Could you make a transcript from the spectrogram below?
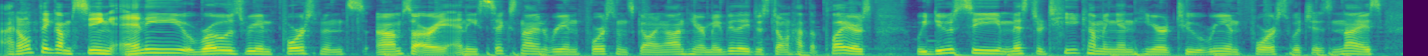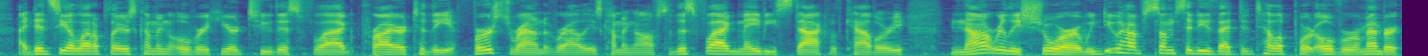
I don't think I'm seeing any Rose reinforcements I'm sorry any 6-9 reinforcements going on here. Maybe they just don't have the players. We do see Mr. T coming in here to reinforce which is nice. I did see a lot of players coming over here to this flag prior to the first round of rallies coming off. So this flag may be stacked with cavalry. Not really sure. We do have some cities that did teleport over. Remember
